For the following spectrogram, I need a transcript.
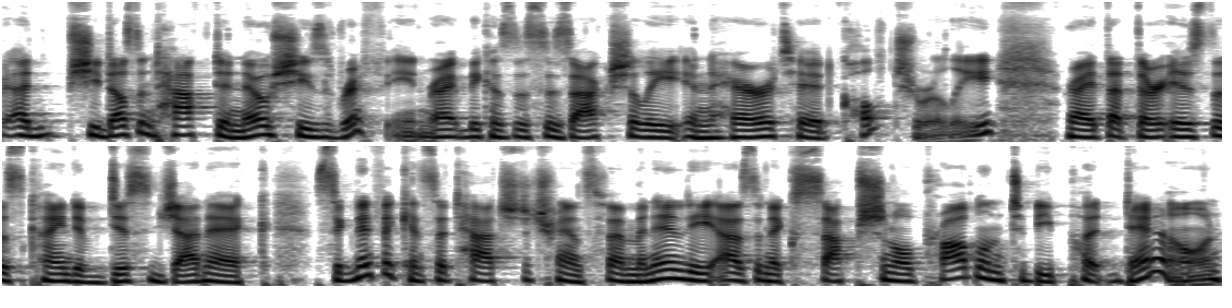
And she doesn't have to know she's riffing, right, because this is actually inherited culturally, right, that there is this kind of dysgenic significance attached to trans femininity as an exceptional problem to be put down,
